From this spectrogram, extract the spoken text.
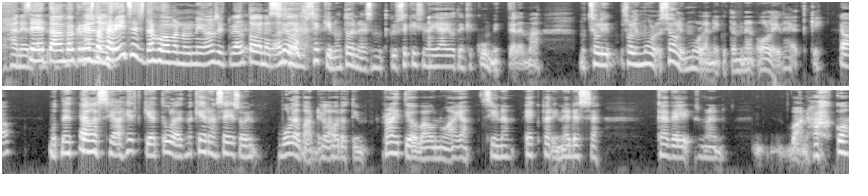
hänen... se, että onko Christopher hänen, itse sitä huomannut, niin on sitten vielä toinen se asia. on, sekin on toinen asia, mutta kyllä sekin siinä jää jotenkin kummittelemaan. Mutta se oli, se oli mulle, se oli mulle niinku tämmöinen Olive-hetki. Joo. Mutta näitä Joo. tällaisia hetkiä tulee, että mä kerran seisoin Boulevardilla, odotin raitiovaunua ja siinä Ekperin edessä käveli semmoinen vanhahko,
